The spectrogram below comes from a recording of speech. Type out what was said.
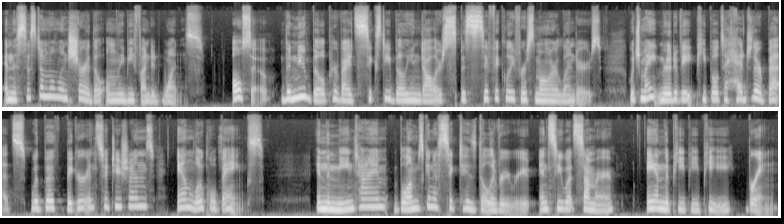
and the system will ensure they'll only be funded once. Also, the new bill provides $60 billion specifically for smaller lenders, which might motivate people to hedge their bets with both bigger institutions and local banks. In the meantime, Blum's going to stick to his delivery route and see what summer and the PPP bring.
